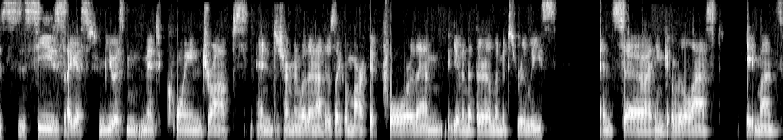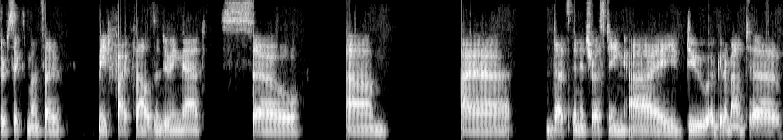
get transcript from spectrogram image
seize, I guess, U.S. Mint coin drops and determine whether or not there's like a market for them, given that they're a limited release. And so I think over the last eight months or six months, I've made five thousand doing that. So, um, uh, that's been interesting. I do a good amount of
